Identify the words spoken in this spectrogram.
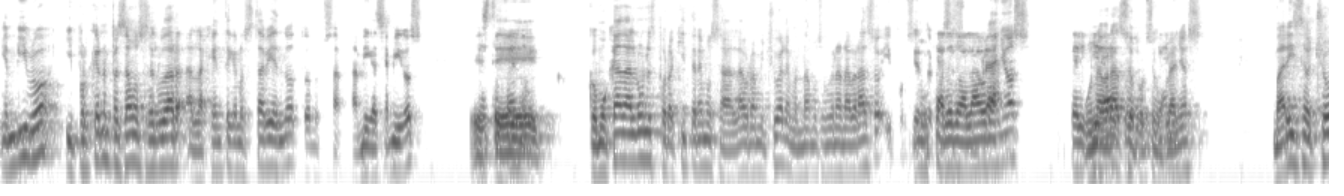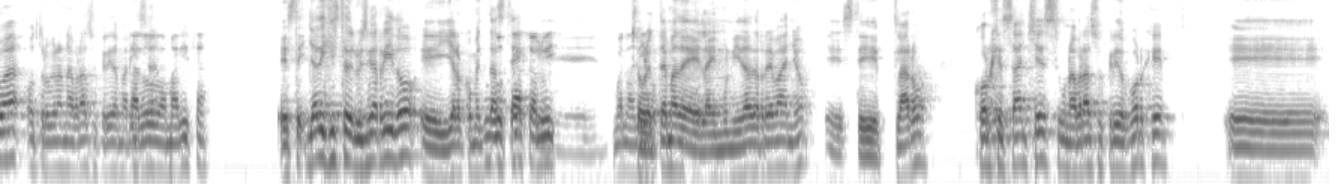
en vivo y por qué no empezamos a saludar a la gente que nos está viendo, todas nuestras amigas y amigos. Este, como cada lunes por aquí tenemos a Laura Michua, le mandamos un gran abrazo y por cierto, un saludo a Laura. Cumpleaños, un abrazo por su cumpleaños. Marisa Ochoa, otro gran abrazo, querida Marisa. Saludos, Marisa. Este, ya dijiste de Luis Garrido, eh, ya lo comentaste. Luis. Eh, sobre el tema de la inmunidad de rebaño, este, claro. Jorge Sánchez, un abrazo, querido Jorge. Eh,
